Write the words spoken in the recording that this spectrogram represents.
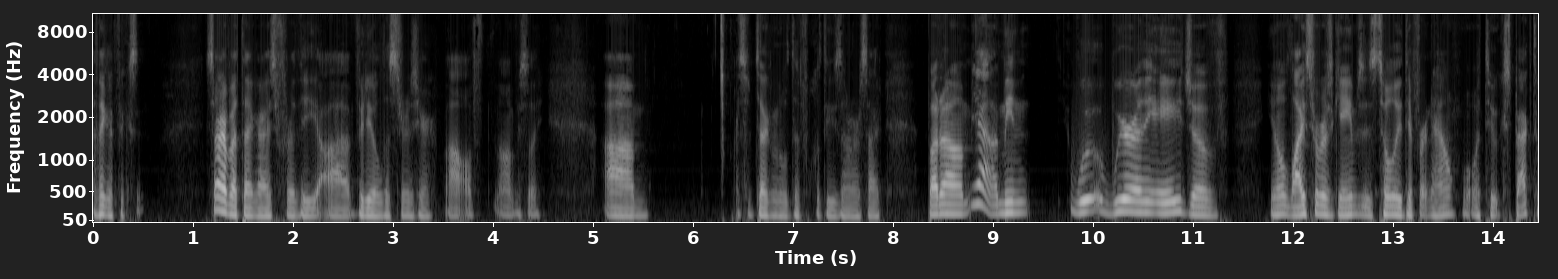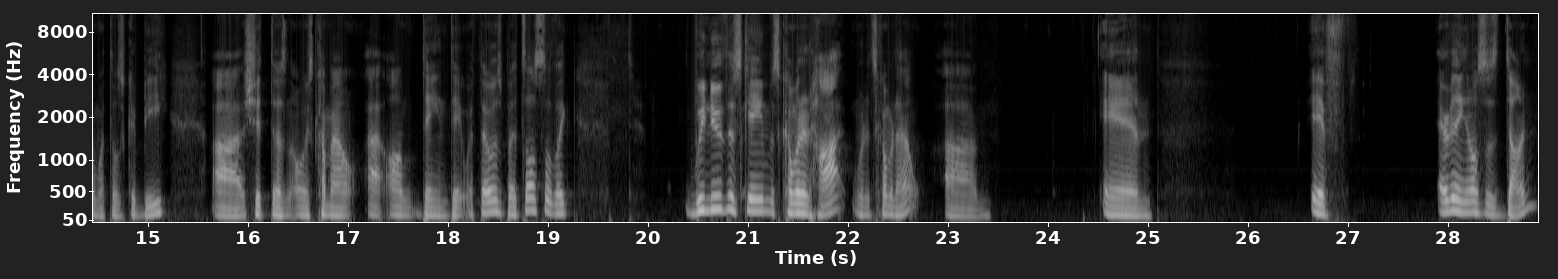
I think I fixed it. Sorry about that, guys, for the uh, video listeners here. Obviously, um, some technical difficulties on our side, but um, yeah. I mean, we- we're in the age of you know live service games is totally different now. What to expect and what those could be. Uh, shit doesn't always come out at, on day and date with those, but it's also like we knew this game was coming in hot when it's coming out, um, and if everything else is done,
